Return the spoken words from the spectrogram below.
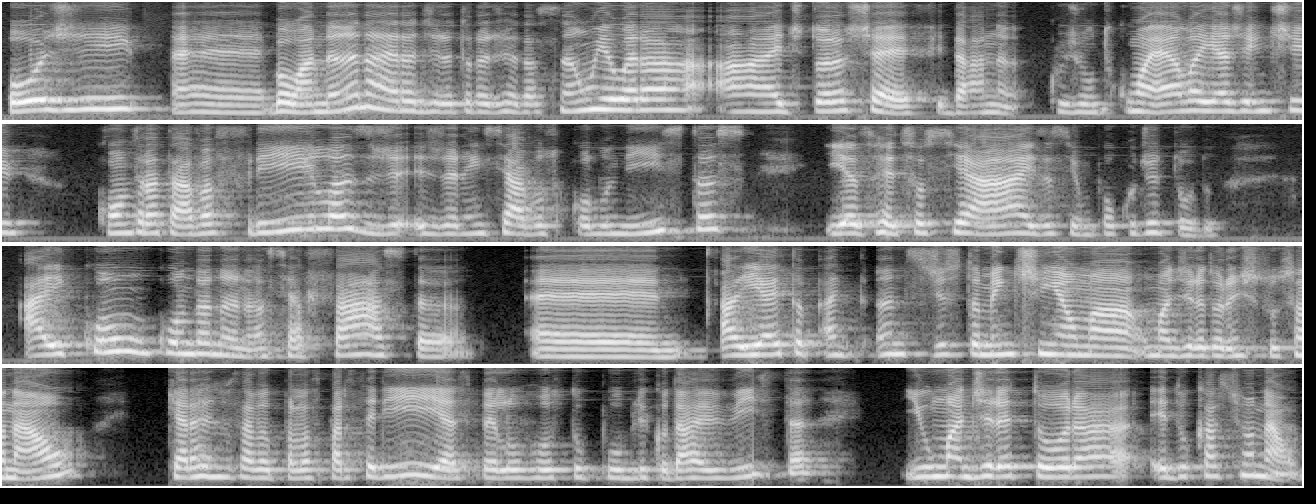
Hoje, é, bom, a Nana era diretora de redação e eu era a editora-chefe da Nana, junto com ela, e a gente contratava frilas, gerenciava os colunistas e as redes sociais, assim, um pouco de tudo. Aí, com, quando a Nana se afasta, é, aí, aí, antes disso também tinha uma, uma diretora institucional, que era responsável pelas parcerias, pelo rosto público da revista, e uma diretora educacional.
